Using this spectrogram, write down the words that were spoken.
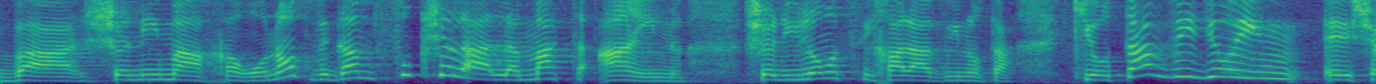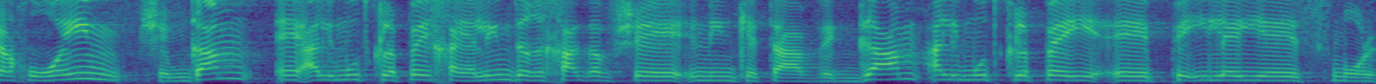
בשנים האחרונות, וגם סוג של העלמת עין, שאני לא מצליחה להבין אותה. כי אותם וידאוים אה, שאנחנו רואים, שהם גם אה, אלימות כלפי חיילים, דרך אגב, שננקטה, וגם אלימות כלפי אה, פעילי אה, שמאל,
